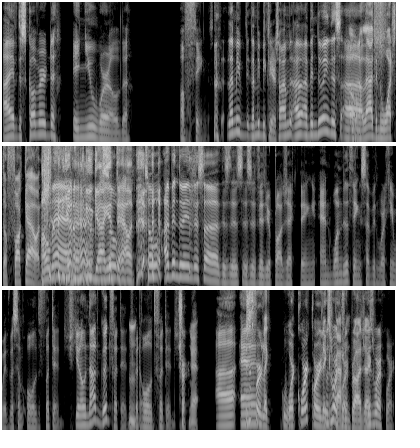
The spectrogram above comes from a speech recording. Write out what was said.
I've discovered a new world of things. let me be- let me be clear. So I'm I- I've been doing this Uh, oh, uh Aladdin, watch the fuck out. Oh, man. you got a new guy So- in town. so I've been doing this uh this this this is a video project thing, and one of the things I've been working with was some old footage. You know, not good footage, Mm. but old footage. Sure. Yeah. Uh, and this Is this for like work, work, or like was work, passion work. project? it was work work.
